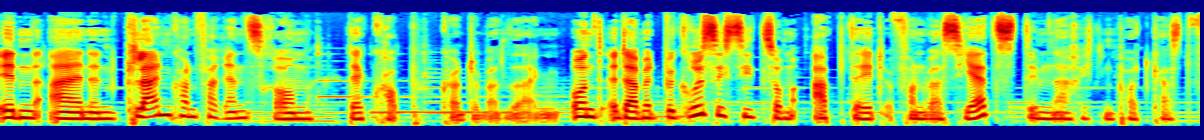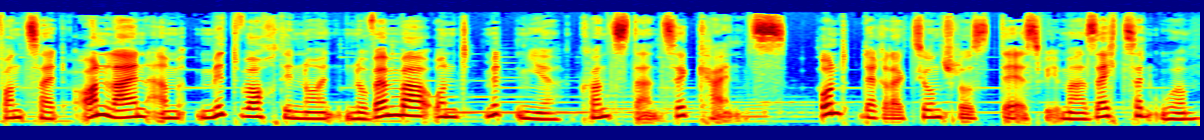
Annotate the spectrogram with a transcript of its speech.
in einen kleinen Konferenzraum der COP, könnte man sagen. Und damit begrüße ich Sie zum Update von Was jetzt, dem Nachrichtenpodcast von Zeit Online am Mittwoch, den 9. November und mit mir, Konstanze Keins. Und der Redaktionsschluss, der ist wie immer 16 Uhr.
